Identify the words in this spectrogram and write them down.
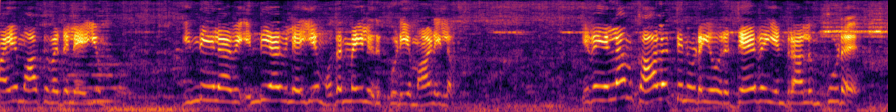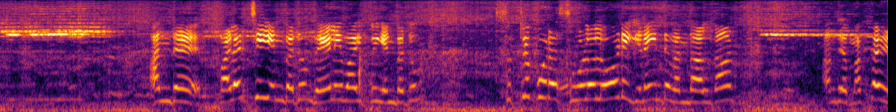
மயமாக்குவதிலேயும் இந்தியாவில் இந்தியாவிலேயே முதன்மையில் இருக்கக்கூடிய மாநிலம். இதையெல்லாம் காலத்தினுடைய ஒரு தேவை என்றாலும் கூட அந்த வளர்ச்சி என்பதும் வேலைவாய்ப்பு என்பதும் சுற்றுப்புற சூழலோடு இணைந்து வந்தால்தான் அங்கு மக்கள்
